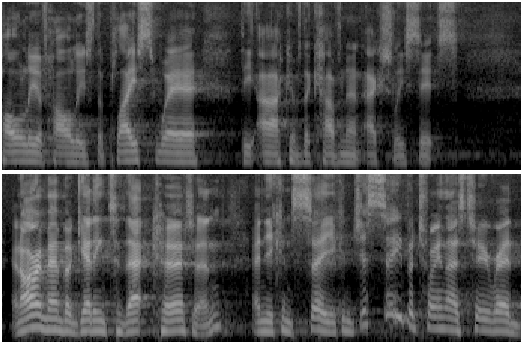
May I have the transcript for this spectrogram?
Holy of Holies, the place where the Ark of the Covenant actually sits. And I remember getting to that curtain, and you can see, you can just see between those two red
